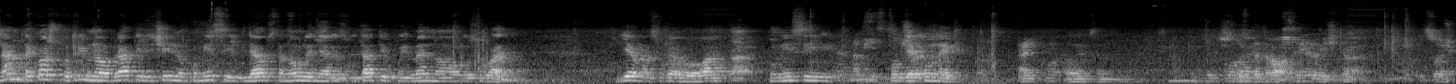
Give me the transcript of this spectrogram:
Нам також потрібно обрати лічильну комісію для встановлення результатів поіменного голосування. Є в нас вже голова комісії. Поб'якуник Олександр. Петро Васильович, Сочка.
